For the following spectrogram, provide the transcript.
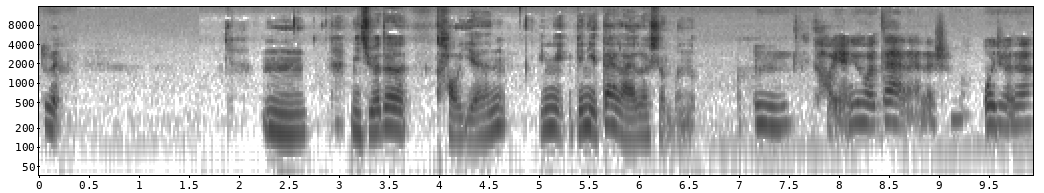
对。嗯，你觉得考研给你给你带来了什么呢？嗯，考研给我带来了什么？我觉得，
